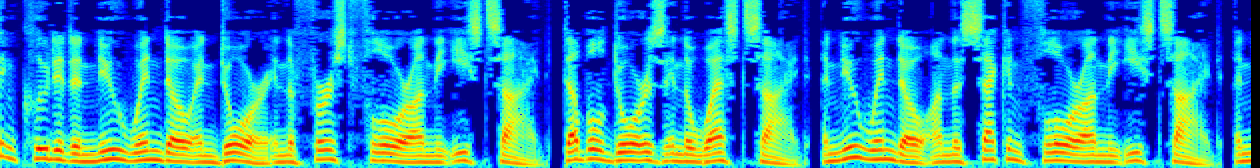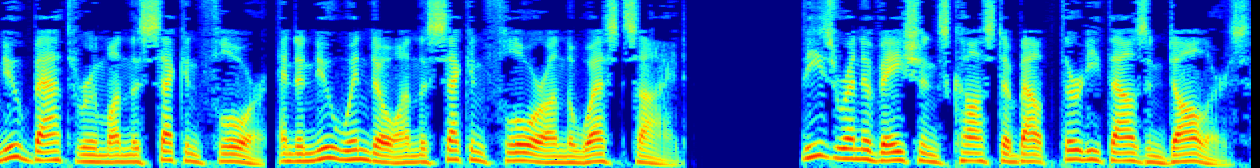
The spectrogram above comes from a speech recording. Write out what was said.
included a new window and door in the first floor on the east side, double doors in the west side, a new window on the second floor on the east side, a new bathroom on the second floor, and a new window on the second floor on the west side. These renovations cost about $30,000.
